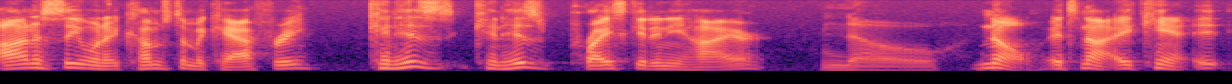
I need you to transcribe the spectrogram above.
honestly, when it comes to McCaffrey, can his can his price get any higher? no No, it's not. It can't. It,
